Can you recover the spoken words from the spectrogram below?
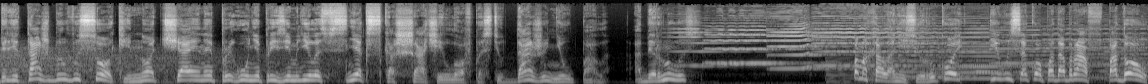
Билетаж был высокий, но отчаянная прыгуня приземлилась в снег с кошачьей ловкостью, даже не упала. Обернулась, помахала Анисию рукой и, высоко подобрав подол,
